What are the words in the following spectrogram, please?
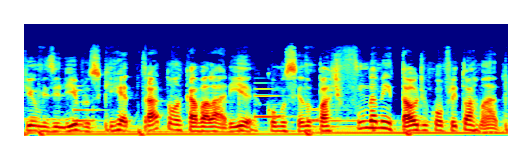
filmes e livros que retratam a cavalaria como sendo parte fundamental de um conflito armado.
